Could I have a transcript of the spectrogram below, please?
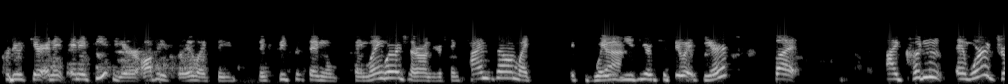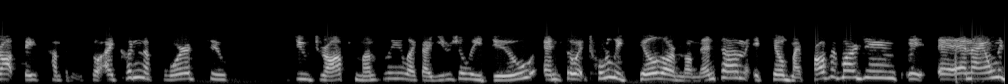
produced here, and it, and it's easier, obviously. Like they they speak the same same language, they're on your same time zone. Like it's way Yeah. easier to do it here. But I couldn't, and we're a drop based company, so I couldn't afford to do drops monthly like I usually do, and so it totally killed our momentum. It killed my profit margins, it, and I only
